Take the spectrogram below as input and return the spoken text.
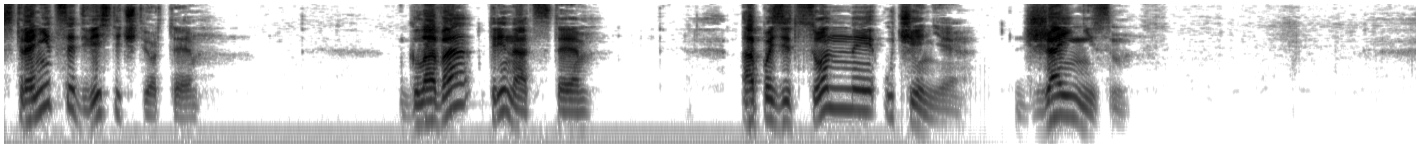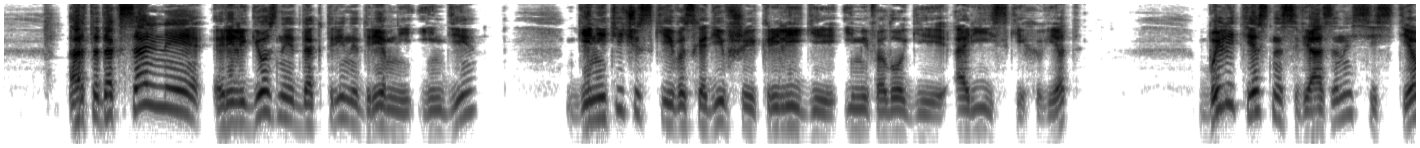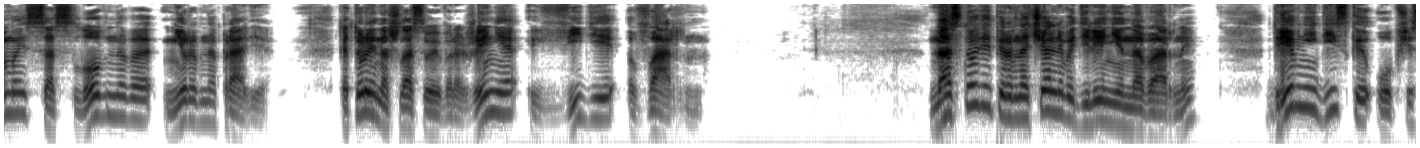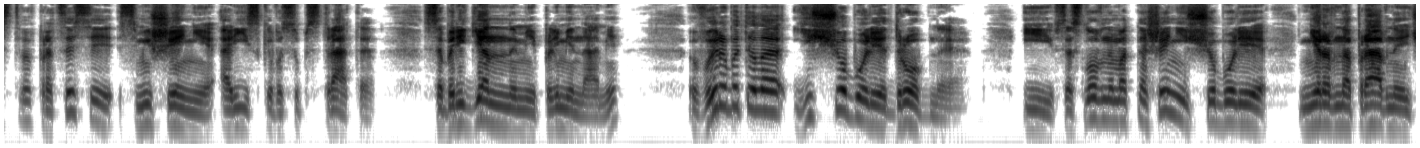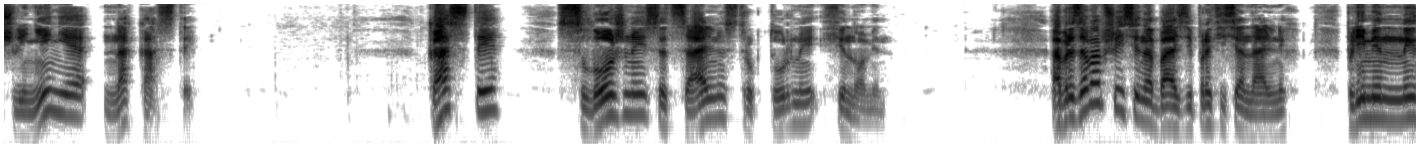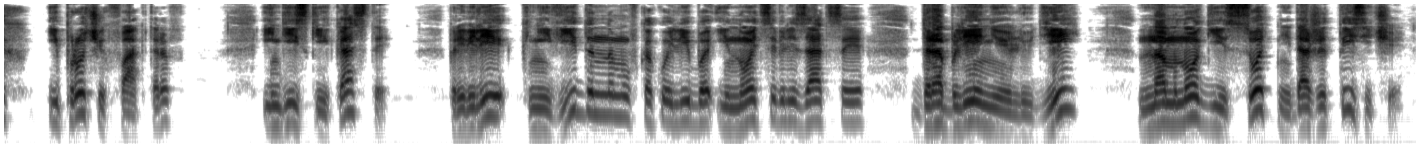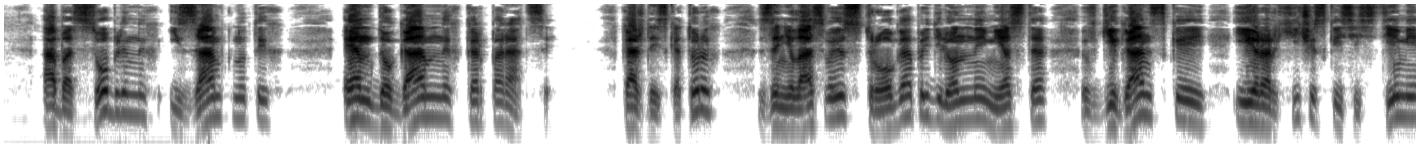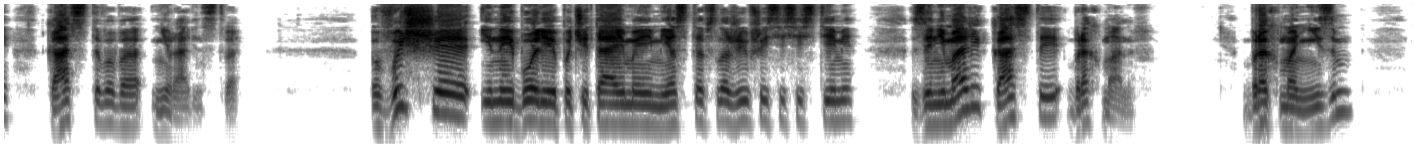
Страница 204. Глава 13. Оппозиционные учения. Джайнизм. Ортодоксальные религиозные доктрины Древней Индии, генетически восходившие к религии и мифологии арийских вет, были тесно связаны с системой сословного неравноправия, которая нашла свое выражение в виде варн. На основе первоначального деления на варны древнеиндийское общество в процессе смешения арийского субстрата с аборигенными племенами выработало еще более дробное и в сословном отношении еще более неравноправное членение на касты. Касты – сложный социально-структурный феномен. Образовавшиеся на базе профессиональных, племенных и прочих факторов, индийские касты привели к невиданному в какой-либо иной цивилизации дроблению людей на многие сотни, даже тысячи обособленных и замкнутых эндогамных корпораций, каждая из которых заняла свое строго определенное место в гигантской иерархической системе кастового неравенства. Высшее и наиболее почитаемое место в сложившейся системе занимали касты брахманов. Брахманизм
